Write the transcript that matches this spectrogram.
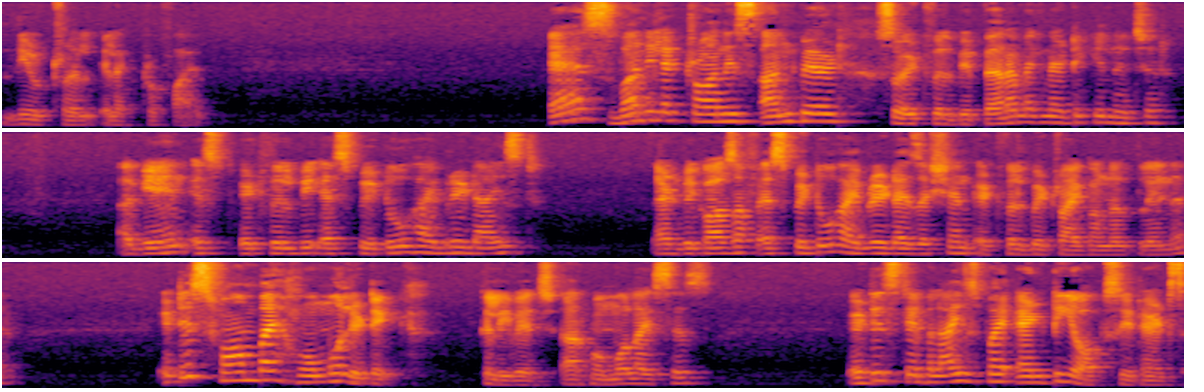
neutral electrophile. As one electron is unpaired so it will be paramagnetic in nature. Again it will be sp2 hybridized and because of sp2 hybridization it will be trigonal planar. It is formed by homolytic cleavage or homolysis. It is stabilized by antioxidants.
